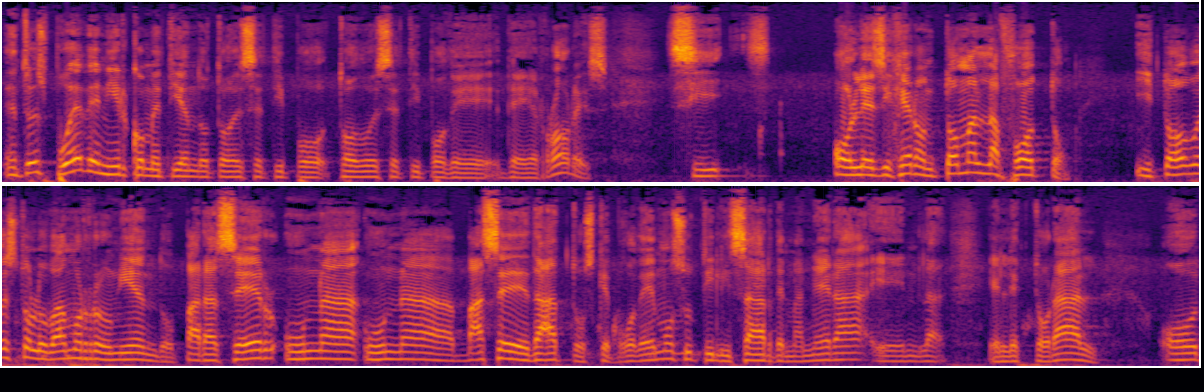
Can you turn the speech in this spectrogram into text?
Entonces pueden ir cometiendo todo ese tipo, todo ese tipo de, de errores. Si, o les dijeron, toman la foto y todo esto lo vamos reuniendo para hacer una, una base de datos que podemos utilizar de manera electoral o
